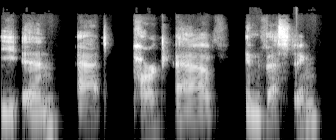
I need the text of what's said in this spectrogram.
E N at Park Ave Investing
